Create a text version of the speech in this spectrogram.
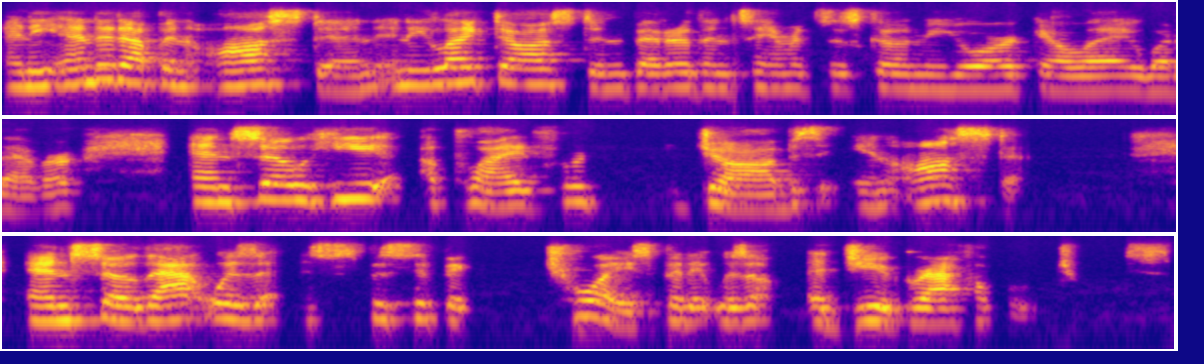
and he ended up in Austin and he liked Austin better than San Francisco, New York, LA, whatever. And so he applied for jobs in Austin. And so that was a specific choice, but it was a, a geographical choice.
